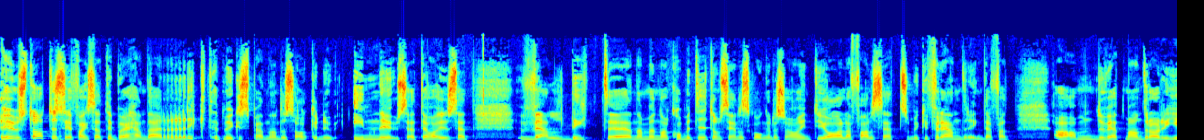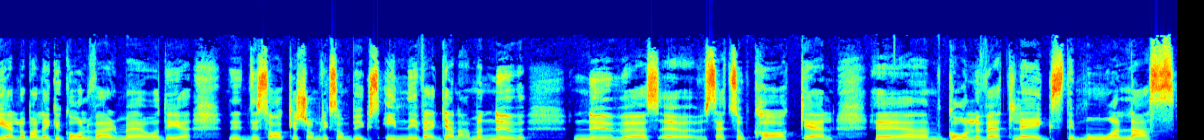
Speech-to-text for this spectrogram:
Husstatus är faktiskt att det börjar hända riktigt mycket spännande saker nu inne i huset. Det har ju sett väldigt, eh, när man har kommit dit de senaste gångerna så har inte jag i alla fall sett så mycket förändring därför att, ja, du vet, man drar el och man lägger golvvärme och det, det, det är saker som liksom byggs inne i väggarna. Men nu, nu äh, sätts upp kakel, äh, golvet läggs, det målas.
